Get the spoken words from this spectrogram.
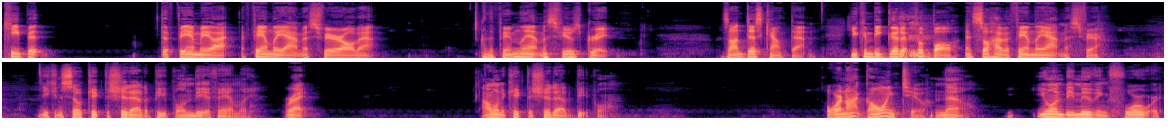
keep it the family family atmosphere, all that. And the family atmosphere is great. Let's not discount that. You can be good at football and still have a family atmosphere. You can still kick the shit out of people and be a family. Right. I want to kick the shit out of people. We're not going to. No. You want to be moving forward.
